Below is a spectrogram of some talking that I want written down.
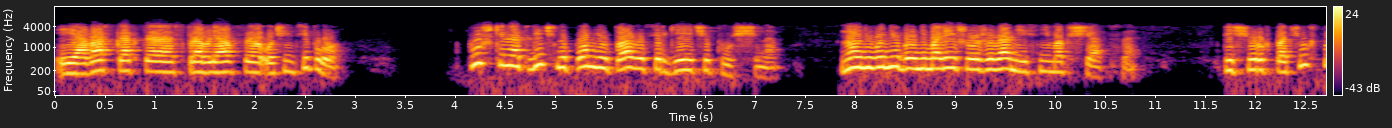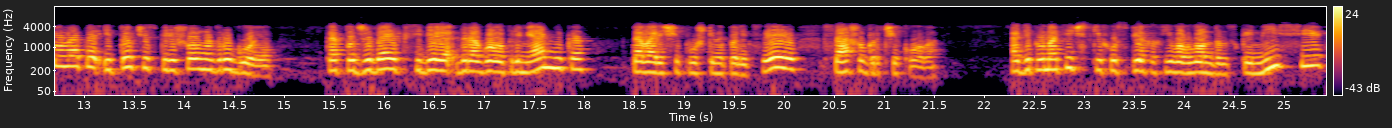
и о вас как-то справлялся очень тепло». Пушкин отлично помнил Павла Сергеевича Пущина но у него не было ни малейшего желания с ним общаться. Пищуров почувствовал это и тотчас перешел на другое, как поджидает к себе дорогого племянника, товарища Пушкина по лицею, Сашу Горчакова. О дипломатических успехах его в лондонской миссии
